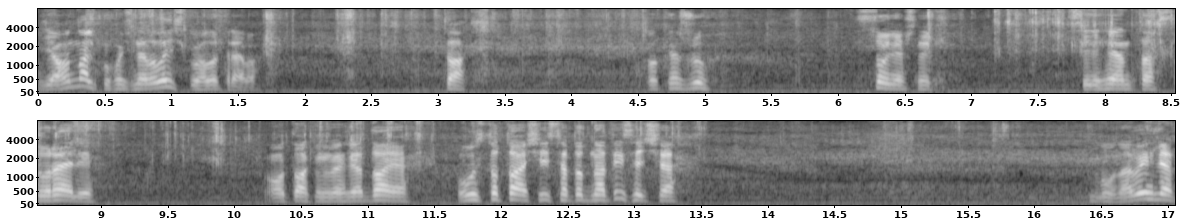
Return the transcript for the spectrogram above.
діагональку, хоч невеличку, але треба. Так. Покажу соняшник Сінгента Сурелі. Отак він виглядає. Густота 61 тисяча. Ну, на вигляд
